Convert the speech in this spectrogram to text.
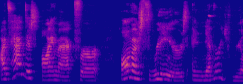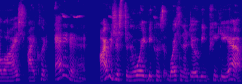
I've had this iMac for almost three years and never realized I could edit in it. I was just annoyed because it wasn't Adobe PDF.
